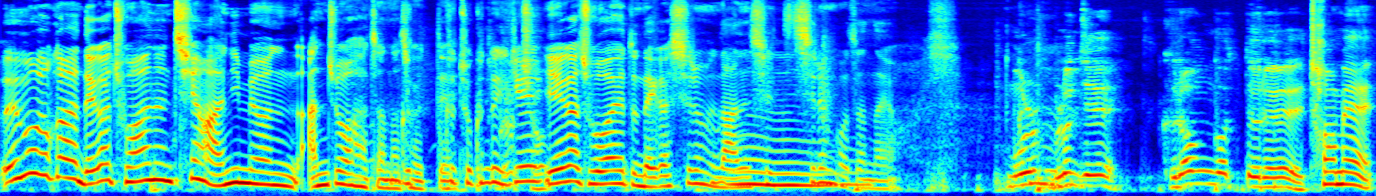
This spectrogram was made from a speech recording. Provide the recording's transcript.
외모가 내가 좋아하는 취향 아니면 안 좋아하잖아 절대. 그렇죠. 근데 그렇죠. 이게 얘가 좋아해도 내가 싫으면 나는 싫, 음. 싫은 거잖아요. 물- 물론 이제 그런 것들을 처음에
